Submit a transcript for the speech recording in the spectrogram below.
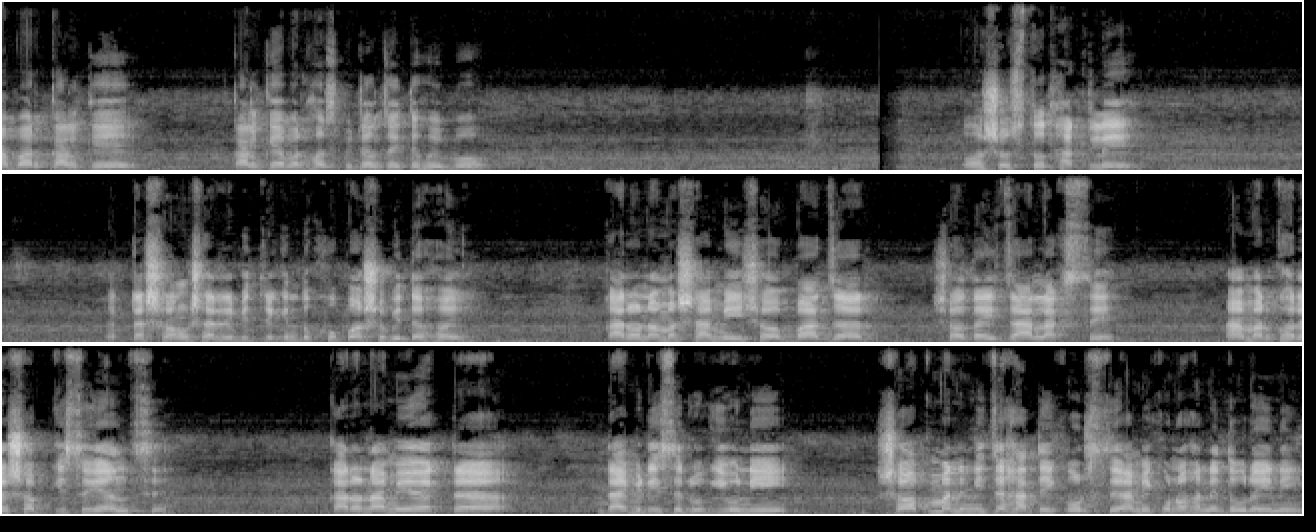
আবার কালকে কালকে আবার হসপিটাল যাইতে হইব। অসুস্থ থাকলে একটা সংসারের ভিতরে কিন্তু খুব অসুবিধা হয়। কারণ আমার স্বামী সব বাজার, সদাই যা লাগছে, আমার ঘরে সব কিছুই আনছে। কারণ আমিও একটা ডায়াবেটিসের রুগী, উনি সব মানে নিজে হাতেই করছে, আমি কোনোখানে দৌড়াই নেই।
